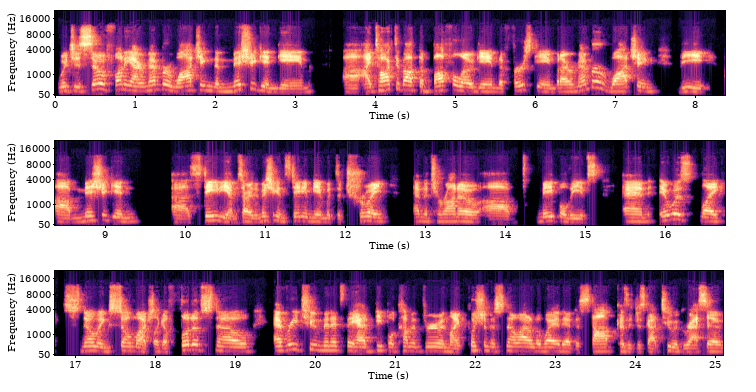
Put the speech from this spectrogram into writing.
which is so funny. I remember watching the Michigan game. Uh, I talked about the Buffalo game, the first game, but I remember watching the uh, Michigan uh, Stadium, sorry, the Michigan Stadium game with Detroit and the Toronto uh, Maple Leafs. And it was like snowing so much, like a foot of snow. Every two minutes, they had people coming through and like pushing the snow out of the way. They had to stop because it just got too aggressive.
